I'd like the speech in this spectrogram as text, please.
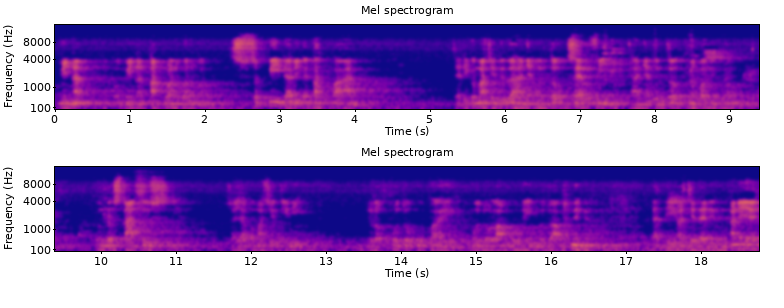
minat atau minat takwa sepi dari ketakwaan jadi ke masjid itu hanya untuk selfie, hanya untuk untuk status. Saya ke masjid ini, dulu foto kubai, foto lampu nih, foto apa nih. Jadi masjid tadi, karena ya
